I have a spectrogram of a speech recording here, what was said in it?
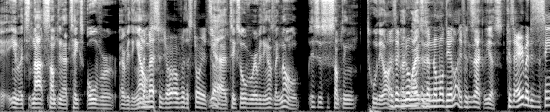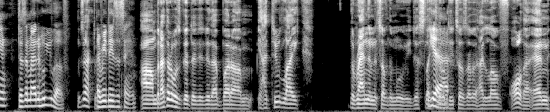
eh, you know, it's not something that takes over everything else. The message or over the story itself. yeah, it takes over everything else. Like no, it's just something who they are. It's like Like, normal. It's is a normal day of life. It's exactly yes, because everybody's the same. Doesn't matter who you love. exactly. Every day's the same. Um, but I thought it was good that they did that. But um, yeah, I do like the randomness of the movie, just like Yeah. little details of it. I love all of that, and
